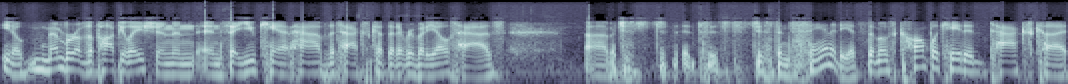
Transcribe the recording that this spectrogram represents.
you know, member of the population and, and say you can't have the tax cut that everybody else has. Um, it's just it's, it's just insanity. It's the most complicated tax cut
